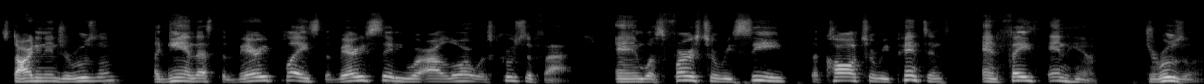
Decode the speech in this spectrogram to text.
starting in Jerusalem, Again, that's the very place, the very city where our Lord was crucified and was first to receive the call to repentance and faith in him, Jerusalem.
